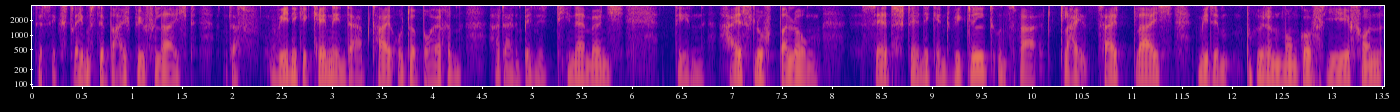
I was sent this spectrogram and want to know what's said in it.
das extremste Beispiel vielleicht, das wenige kennen in der Abtei Otterbeuren, hat ein Benediktinermönch den Heißluftballon selbstständig entwickelt und zwar gleich, zeitgleich mit dem Brüdern Montgolfier von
